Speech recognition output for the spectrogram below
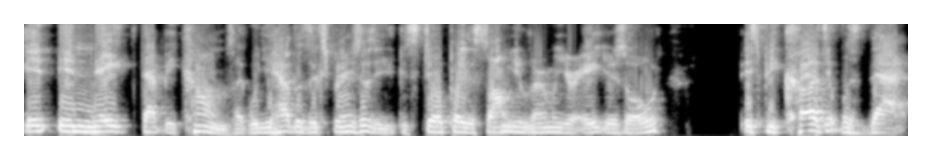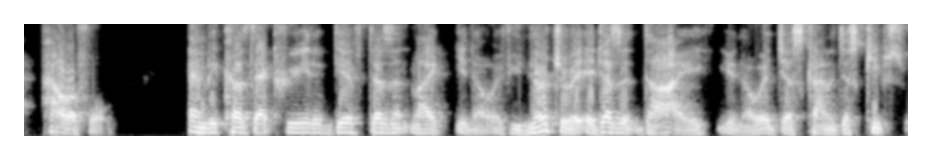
innate that becomes. Like when you have those experiences and you can still play the song you learned when you're eight years old, it's because it was that powerful. And because that creative gift doesn't like, you know, if you nurture it, it doesn't die, you know, it just kind of just keeps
